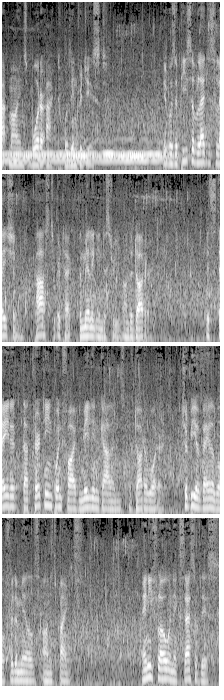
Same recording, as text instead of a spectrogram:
Rathmines Water Act was introduced. It was a piece of legislation passed to protect the milling industry on the Dodder. It stated that 13.5 million gallons of Dodder water should be available for the mills on its banks. Any flow in excess of this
